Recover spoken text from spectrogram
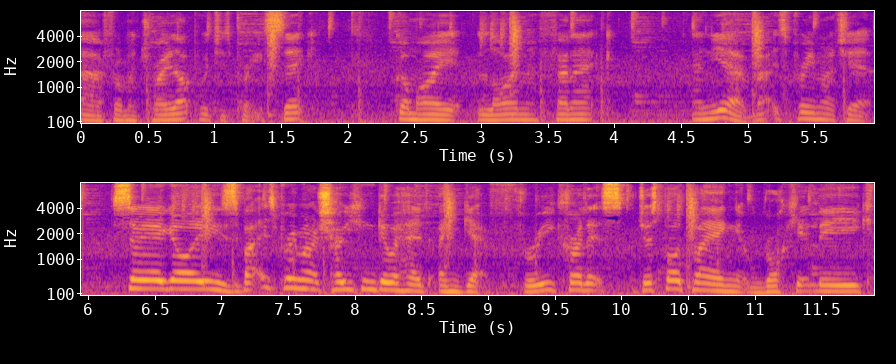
uh, from a trade up which is pretty sick. Got my lime fennec and yeah, that is pretty much it. So yeah guys, that is pretty much how you can go ahead and get free credits just by playing Rocket League.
